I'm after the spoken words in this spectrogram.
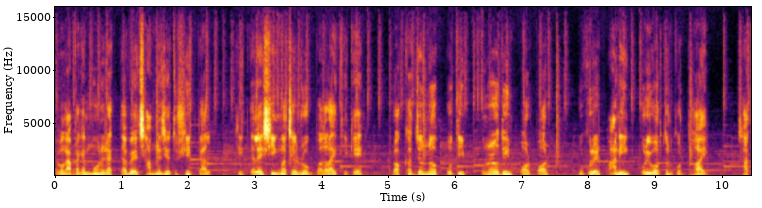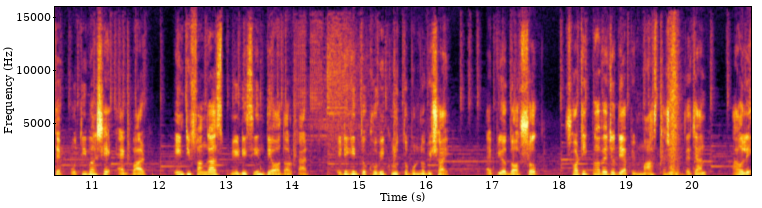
এবং আপনাকে মনে রাখতে হবে সামনে যেহেতু শীতকাল, শীতকালে শিং মাছের রোগ বাগলাই থেকে রক্ষার জন্য প্রতি পনেরো দিন পর পর পুকুরের পানি পরিবর্তন করতে হয়। সাথে প্রতি মাসে একবার অ্যান্টিফাঙ্গাস মেডিসিন দেওয়া দরকার। এটি কিন্তু খুবই গুরুত্বপূর্ণ বিষয়। তাই প্রিয় দর্শক সঠিকভাবে যদি আপনি মাছ চাষ করতে চান, তাহলে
